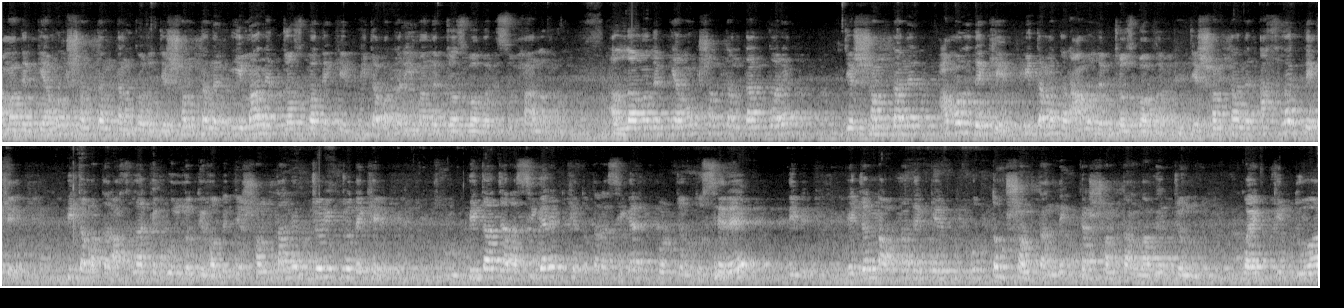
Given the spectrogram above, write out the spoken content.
আমাদেরকে এমন সন্তান দান করো যে সন্তানের ইমানের জজবা দেখে, পিতামাতার ইমানের জজবা বলে সুফান আল্লাহ আমাদেরকে এমন সন্তান দান করে যে সন্তানের আমল দেখে, পিতামাতার আমলের জজবা হবে যে সন্তানের আখলাক দেখে পিতামাতার আখলাকের উন্নতি হবে। যে সন্তানের চরিত্র দেখে পিতা যারা সিগারেট খেত, তারা সিগারেট পর্যন্ত সেরে দিবে। এই জন্য আপনাদেরকে উত্তম সন্তান নিকার সন্তান লাভের জন্য কয়েকটি দোয়া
